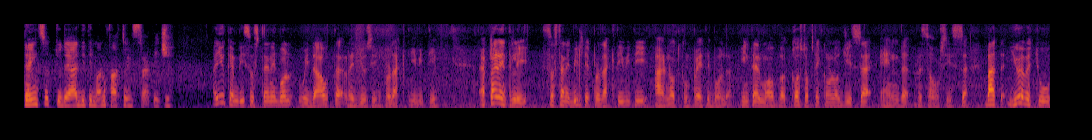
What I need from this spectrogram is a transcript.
thanks to the additive manufacturing strategy. You can be sustainable without reducing productivity. Apparently, sustainability and productivity are not compatible in terms of cost of technologies and resources. But you have to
